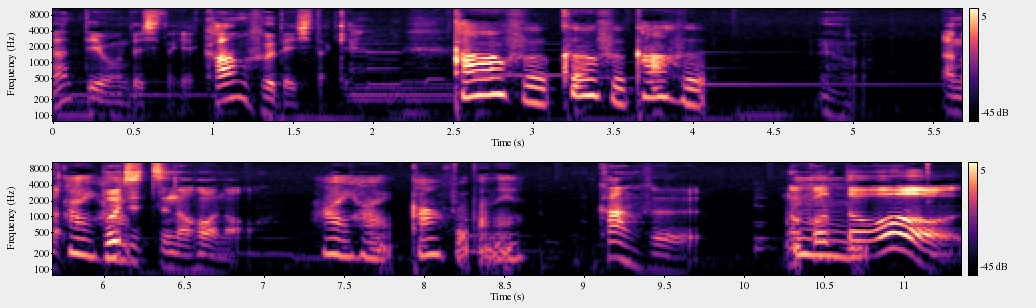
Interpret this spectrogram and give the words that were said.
なんて読んでしたっけ？カンフでしたっけ、うん、カンフクンフカンフあの、はいはい。武術の方の。はいはい。カンフだね。カンフのことを、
